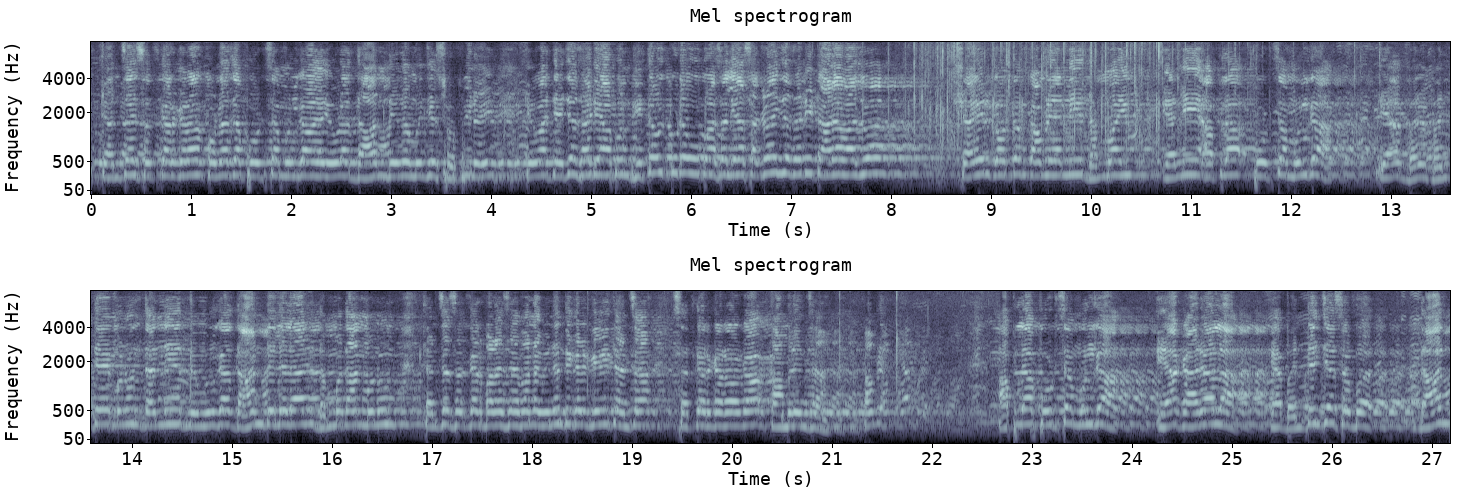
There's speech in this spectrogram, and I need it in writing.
त्यांचाही सत्कार करा. कोणाचा पोटचा मुलगा एवढा दान देणं म्हणजे सोपी नाही. तेव्हा त्याच्यासाठी आपण वितौत पुढे उभा असाल या सगळ्यांच्यासाठी टाळ्या वाजवा. शाहीर गौतम कांबळे यांनी धम्मायू यांनी आपला पोटचा मुलगा या भ- भंते म्हणून त्यांनी मुलगा दान दिलेला आहे धम्मदान म्हणून. त्यांचा सत्कार बाळासाहेबांना विनंती कर- केली त्यांचा सत्कार करावा का कांबळेंचा? कांबळे आपल्या पोटचा मुलगा या कार्याला या भंतेंच्या सोबत दान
